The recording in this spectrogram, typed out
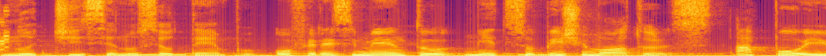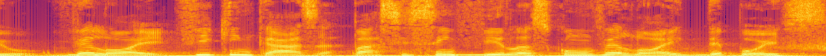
Notícia no seu tempo. Oferecimento Mitsubishi Motors. Apoio Veloy. Fique em casa. Passe sem filas com o Veloy depois.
